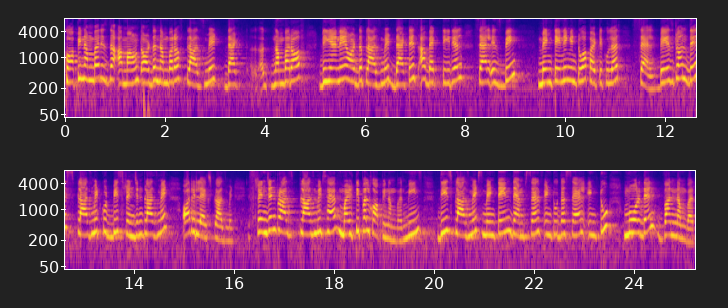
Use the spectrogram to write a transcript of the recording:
copy number is the amount और the number of plasmid that number of DNA और the plasmid that is a bacterial cell is being maintaining into a particular cell. Based on this, plasmid could be stringent plasmid or relaxed plasmid. Stringent plasmids have multiple copy number, means these plasmids maintain themselves into the cell into more than one number.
